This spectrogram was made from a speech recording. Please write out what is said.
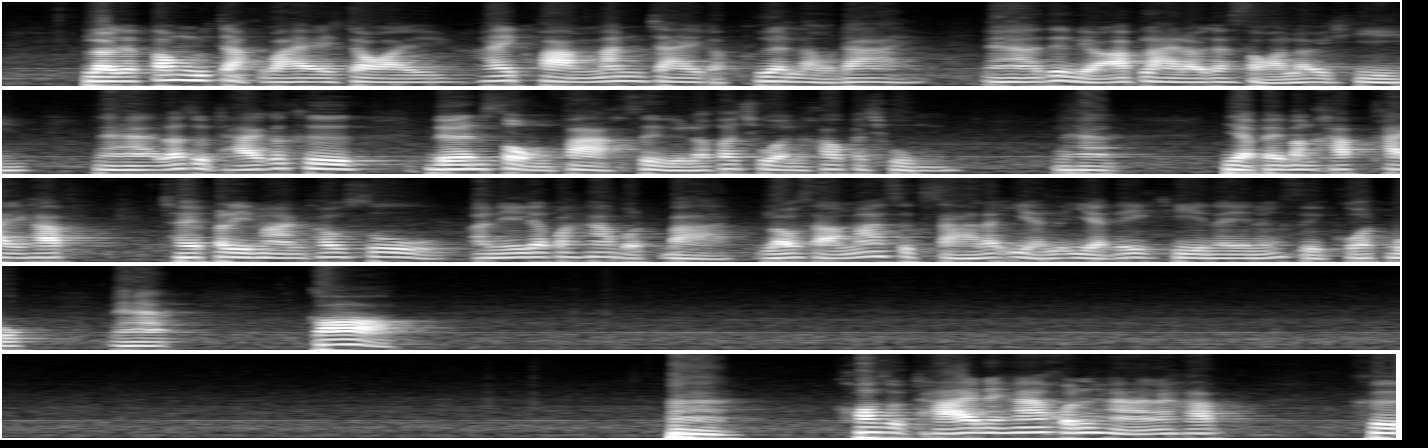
ำเราจะต้องรู้จักวายจอยให้ความมั่นใจกับเพื่อนเราได้นะฮะซึ่งเดี๋ยวอัพไลน์เราจะสอนเราอีกทีนะฮะแล้วสุดท้ายก็คือเดินส่งฝากสื่อแล้วก็ชวนเข้าประชุมนะฮะอย่าไปบังคับใครครับ ใช้ปริมาณเข้าสู้ อันนี้เรียกว่า 5 บทบาท เราสามารถศึกษาละเอียดละเอียดได้อีกทีในหนังสือโค้ดบุ๊กนะฮะก็ อ่า ข้อสุดท้ายใน 5 ค้นหานะครับ คือ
